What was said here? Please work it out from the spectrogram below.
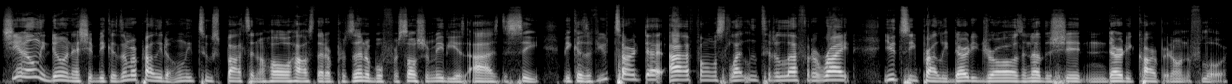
she ain't only doing that shit because them are probably the only two spots in the whole house that are presentable for social media's eyes to see. Because if you turned that iPhone slightly to the left or the right, you'd see probably dirty drawers and other shit and dirty carpet on the floor.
